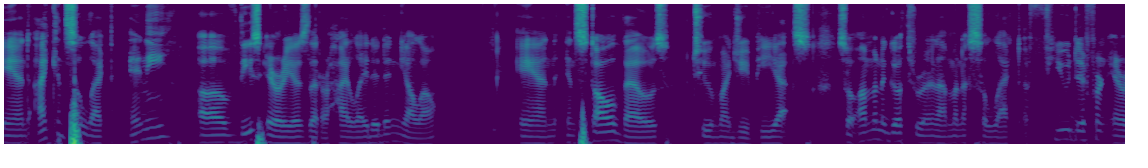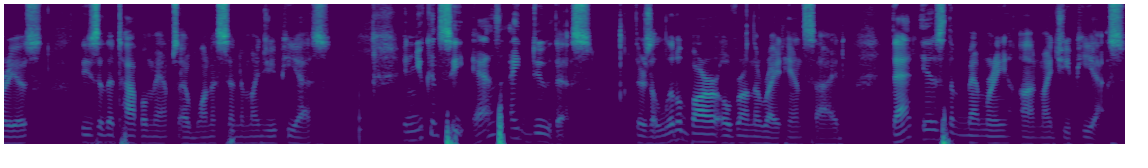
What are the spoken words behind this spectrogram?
and I can select any of these areas that are highlighted in yellow and install those to my GPS. So I'm going to go through and I'm going to select a few different areas. These are the topo maps I want to send to my GPS. And you can see as I do this, there's a little bar over on the right hand side that is the memory on my GPS.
